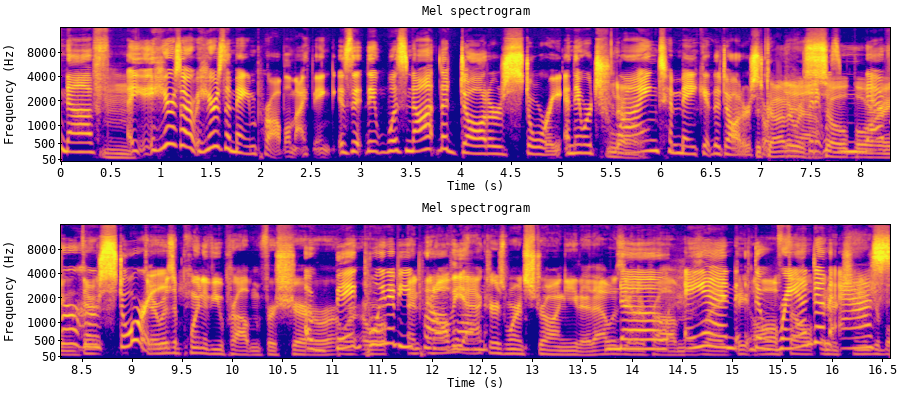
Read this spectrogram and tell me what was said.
enough. Mm. Uh, Here's our here's the main problem. I think is that it was not the daughter's story, and they were trying to make it the daughter's The story. daughter was but it so was boring. never her There- story. There was a point of view problem for sure. A or- big or- point of view and, And all the actors weren't strong either. That was the other problem. is, like, and the random ass.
